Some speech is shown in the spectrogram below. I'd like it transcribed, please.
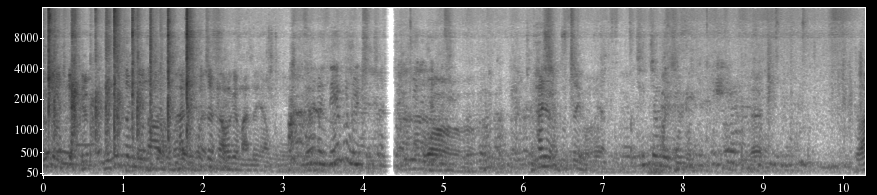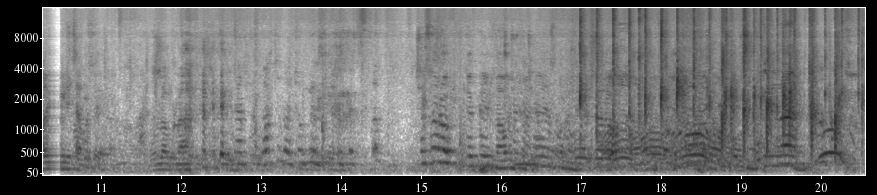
여기 어떻게 100점도 나와서 89점 나오게 만드냐고 여기는 네 분을 추천. 89점이 뭐야 더하기를 잘못했다 몰라 몰라. 최선업 대표님 나오십시오. 최선업. 목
